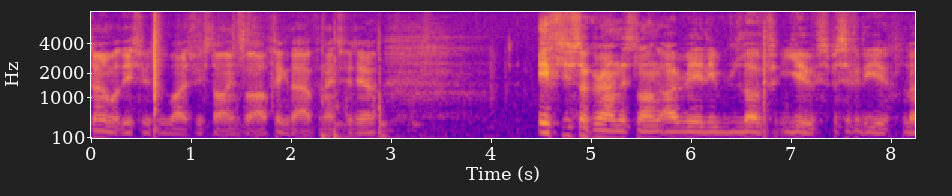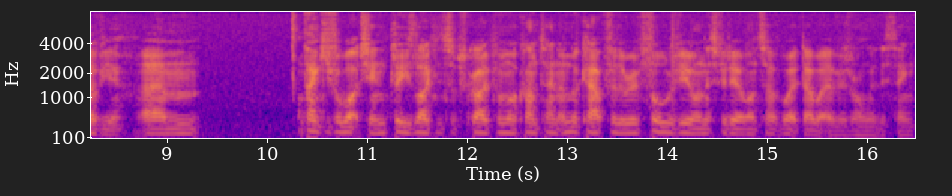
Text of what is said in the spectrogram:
Don't know what the issue is with why it's restarting, but I'll figure that out for the next video. If you stuck around this long, I really love you, specifically you, love you. Um, thank you for watching. Please like and subscribe for more content, and look out for the full review on this video once I've worked out whatever is wrong with this thing.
